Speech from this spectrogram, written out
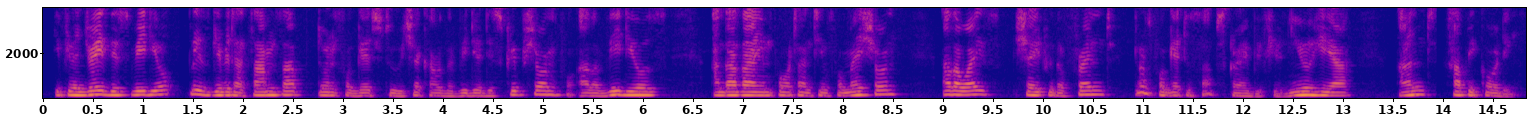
If you enjoyed this video, please give it a thumbs up, don't forget to check out the video description for other videos and other important information. Otherwise, share it with a friend, don't forget to subscribe if you're new here, and happy coding!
